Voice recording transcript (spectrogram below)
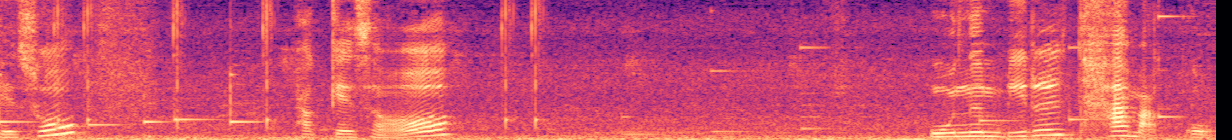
계속 밖에서 오는 비를 다 막고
